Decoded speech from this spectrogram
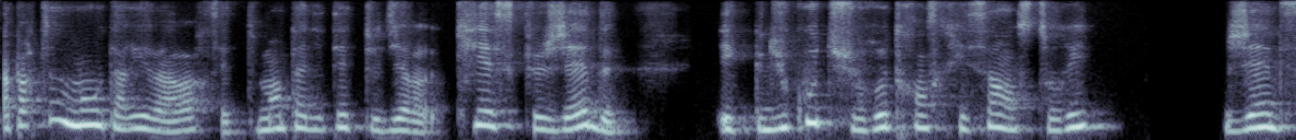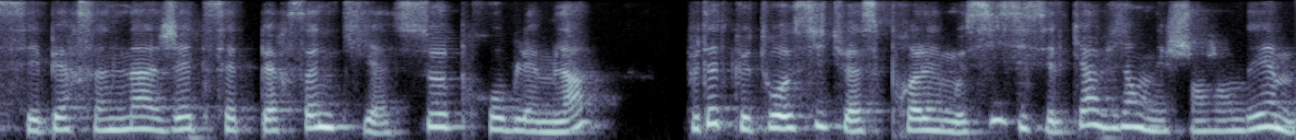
À partir du moment où tu arrives à avoir cette mentalité de te dire qui est-ce que j'aide, et que du coup, tu retranscris ça en story, j'aide ces personnes-là, j'aide cette personne qui a ce problème-là. Peut-être que toi aussi, tu as ce problème aussi. Si c'est le cas, viens, on échange en DM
